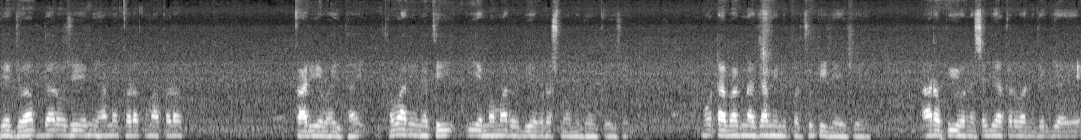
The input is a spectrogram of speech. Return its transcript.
જે જવાબદારો છે એની સામે કડકમાં કડક કાર્યવાહી થાય. થવાની નથી એ એમ અમારો બે વર્ષનો અનુભવ કહે છે. મોટાભાગના જામીન ઉપર છૂટી જાય છે. આરોપીઓને સજા કરવાની જગ્યાએ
